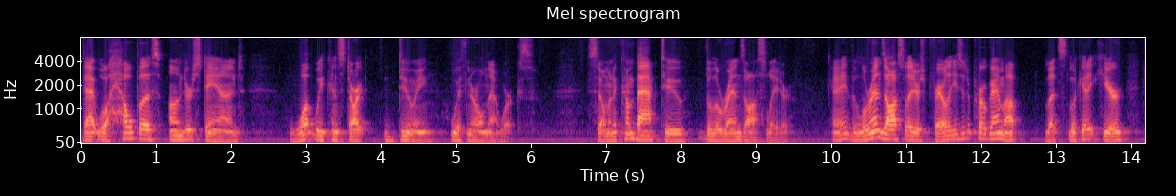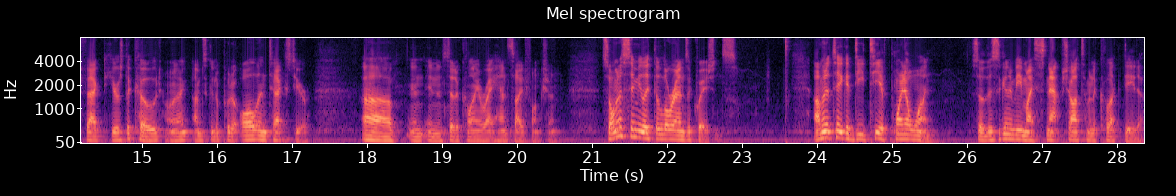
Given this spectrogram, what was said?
that will help us understand what we can start doing with neural networks. So I'm going to come back to the Lorenz oscillator. Okay, the Lorenz oscillator is fairly easy to program up. Let's look at it here. In fact, here's the code. I'm just going to put it all in text here, uh, and, and instead of calling a right-hand side function. So I'm going to simulate the Lorenz equations. I'm going to take a dt of 0.01. So this is going to be my snapshots. I'm going to collect data.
